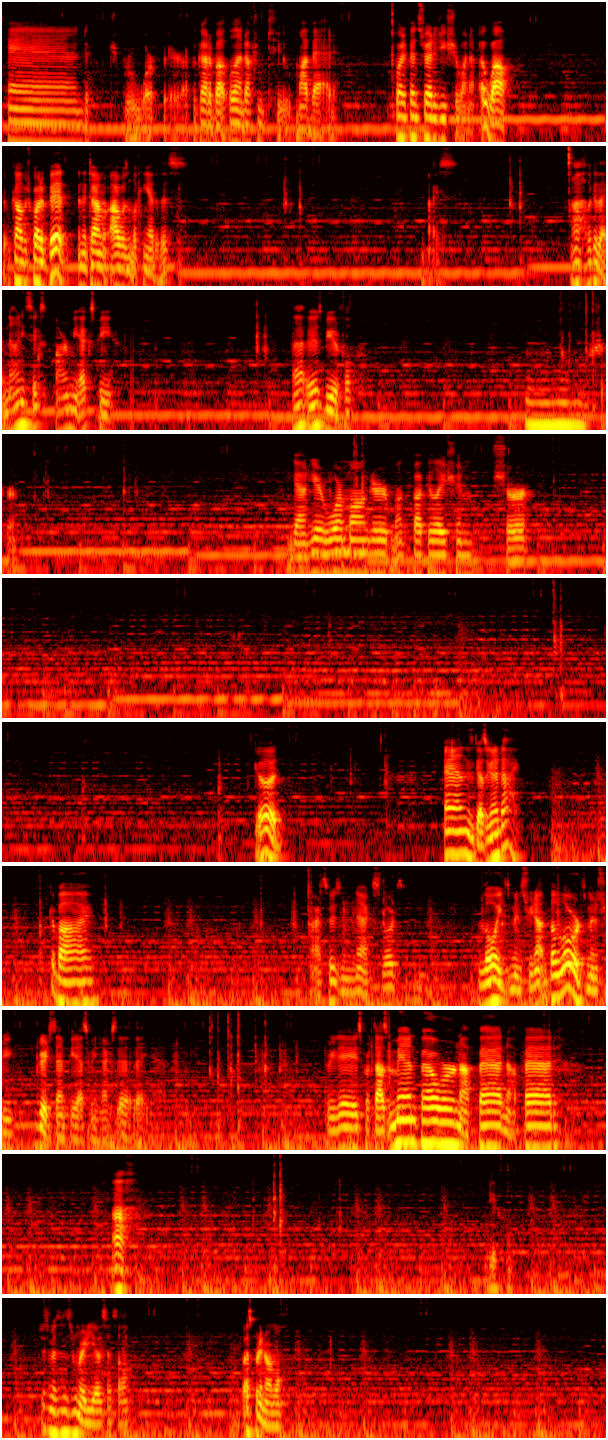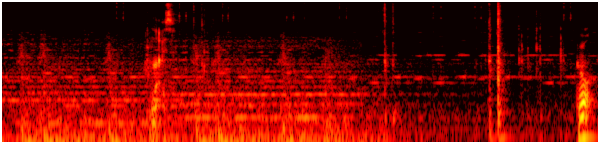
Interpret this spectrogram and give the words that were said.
And trooper warfare. I forgot about the land option 2. My bad. Point defense strategy? Sure, why not? Oh, wow. We've accomplished quite a bit in the time I wasn't looking at this. Ah, look at that. 96 Army XP. That is beautiful. Mm, sure. Down here, Warmonger, monthly population, sure. Good. And these guys are gonna die. Goodbye. Alright, so who's next? Lord's Lloyd's Ministry, not the Lord's Ministry. Great Stampede to be next. Uh, Three days, 4,000 manpower. Not bad, not bad. Ah. Beautiful. Just missing some radios, that's all. That's pretty normal.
